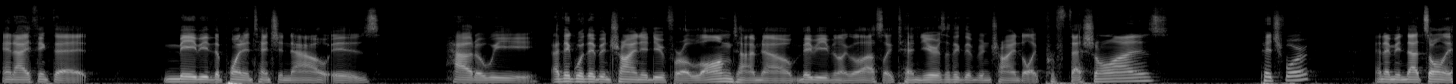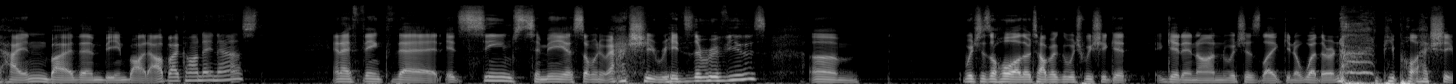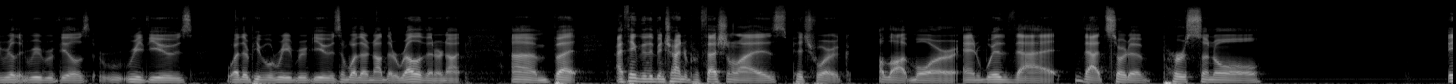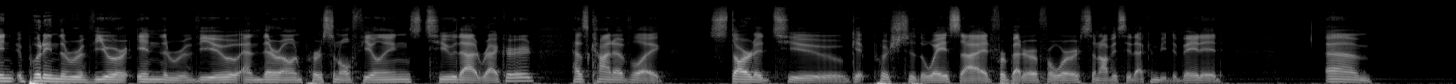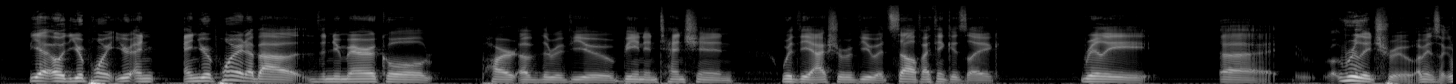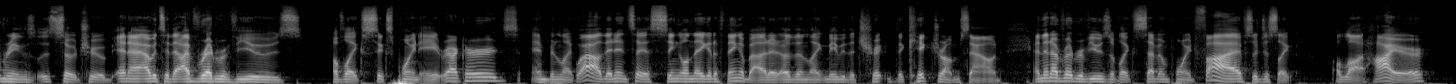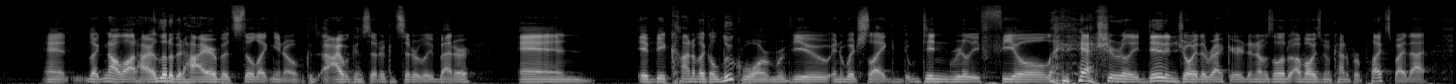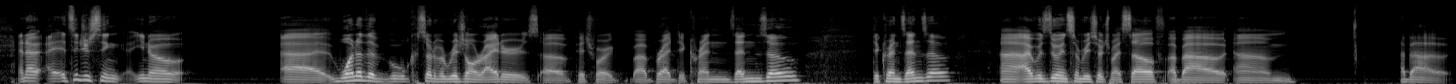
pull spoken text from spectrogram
and I think that maybe the point of tension now is how do we I think what they've been trying to do for a long time now, maybe even like the last like 10 years, I think they've been trying to like professionalize Pitchfork. And I mean that's only heightened by them being bought out by Condé Nast. And I think that it seems to me as someone who actually reads the reviews, um, which is a whole other topic which we should get get in on, which is like, you know, whether or not people actually really read reviews reviews, whether people read reviews and whether or not they're relevant or not. Um, but I think that they've been trying to professionalize Pitchfork a lot more, and with that, that sort of personal in putting the reviewer in the review and their own personal feelings to that record has kind of like started to get pushed to the wayside for better or for worse and obviously that can be debated. Um yeah oh your point your and and your point about the numerical part of the review being in tension with the actual review itself, I think is like really, uh, really true. I mean, it's like rings, it's so true. And I, I would say that I've read reviews of like 6.8 records and been like, wow, they didn't say a single negative thing about it other than like maybe the trick, the kick drum sound. And then I've read reviews of like 7.5, so just like a lot higher and like not a lot higher, a little bit higher, but still like, you know, because I would consider considerably better and it'd be kind of like a lukewarm review in which like didn't really feel like they actually really did enjoy the record and I was a little I've always been kind of perplexed by that. And I, it's interesting you know uh, one of the sort of original writers of Pitchfork uh, Brent DiCrescenzo DiCrescenzo uh, I was doing some research myself about um, about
